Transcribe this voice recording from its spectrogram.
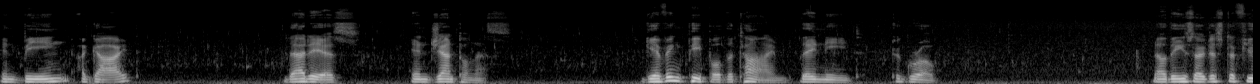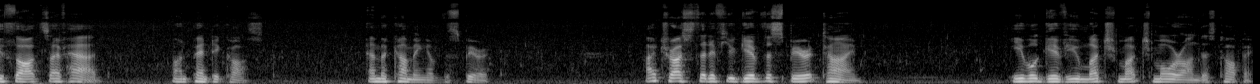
in being a guide? That is, in gentleness, giving people the time they need to grow. Now, these are just a few thoughts I've had on Pentecost and the coming of the Spirit. I trust that if you give the Spirit time, He will give you much, much more on this topic.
